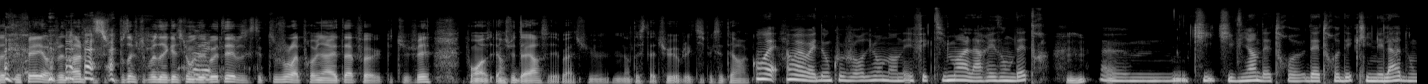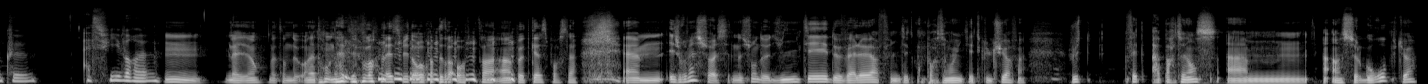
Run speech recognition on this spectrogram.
avez fait en général, c'est pour ça que je te pose la question Ouais. des beautés, parce que c'est toujours la première étape que tu fais. Pour, et ensuite derrière, c'est bah, tu mets dans tes statuts, objectifs, etc. quoi. Ouais, ouais, ouais. Donc aujourd'hui, on en est effectivement à la raison d'être Mhm. qui, qui vient d'être d'être déclinée là. Donc à suivre. euh, Hmm. Bah, donc, on attend, de, on attend on a de voir la suite, on refera un podcast pour ça. Euh, et je reviens sur cette notion de- d'unité, de valeur, enfin, unité de comportement, unité de culture, enfin, juste en fait, appartenance à, à un seul groupe, tu vois.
